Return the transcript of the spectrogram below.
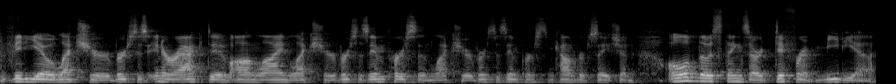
video lecture versus interactive online lecture versus in person lecture versus in person conversation. All of those things are different media.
